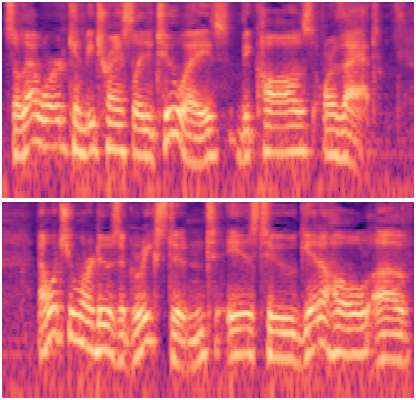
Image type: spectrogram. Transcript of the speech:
So that word can be translated two ways because or that. Now, what you want to do as a Greek student is to get a hold of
